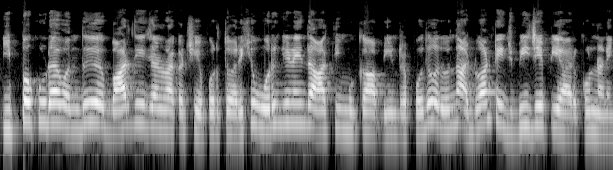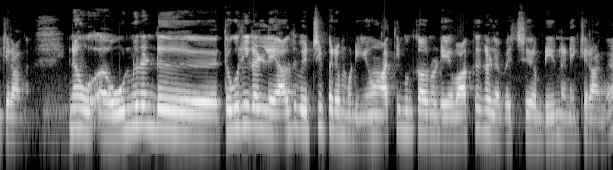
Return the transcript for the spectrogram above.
இப்போ கூட வந்து பாரதிய ஜனதா கட்சியை பொறுத்த வரைக்கும் ஒருங்கிணைந்த அதிமுக அப்படின்ற போது அது வந்து அட்வான்டேஜ் பிஜேபியா இருக்கும்னு நினைக்கிறாங்க. ஏன்னா ஒன்று ரெண்டு தொகுதிகள்லையாவது வெற்றி பெற முடியும் அதிமுகவினுடைய வாக்குகளை வச்சு அப்படின்னு நினைக்கிறாங்க.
